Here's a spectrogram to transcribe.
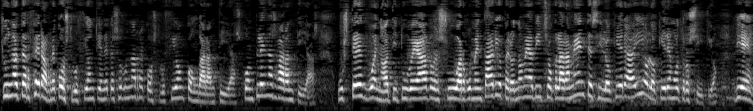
que una tercera reconstrucción tiene que ser una reconstrucción con garantías, con plenas garantías. Usted, bueno, ha titubeado en su argumentario, pero no me ha dicho claramente si lo quiere ahí o lo quiere en otro sitio. Bien,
